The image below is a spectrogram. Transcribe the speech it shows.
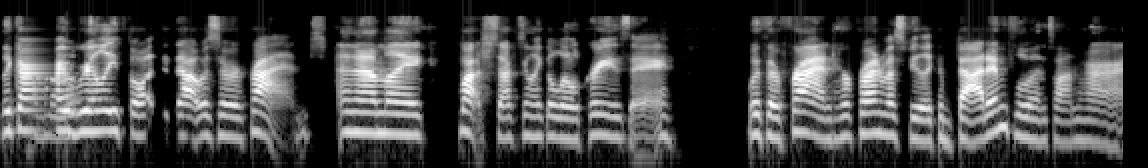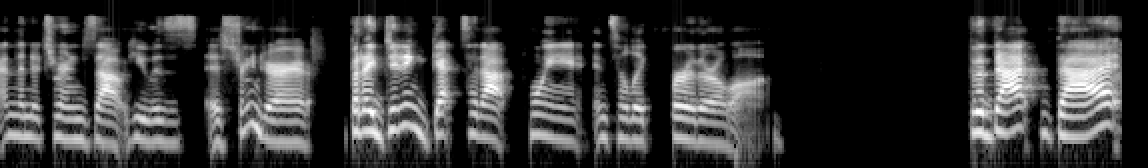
Like I, I Uh-huh. really thought that that was her friend. And I'm like, watch, she's acting like a little crazy with her friend. Her friend must be like a bad influence on her. And then it turns out he was a stranger. But I didn't get to that point until like further along. But that that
